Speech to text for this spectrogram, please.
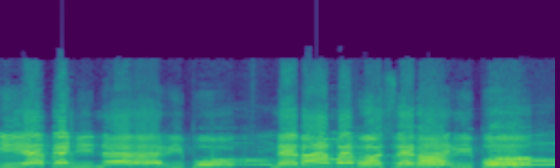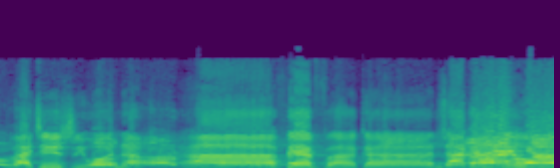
iye penina aripo nevamwe vose varipo vachizviona. Afevhaka ndakaiona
